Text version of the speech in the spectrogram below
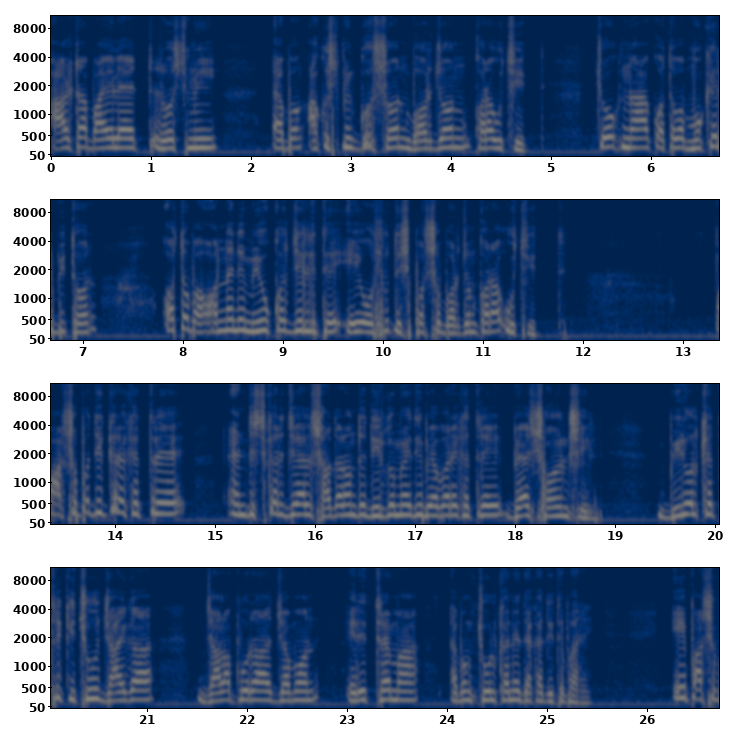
আল্ট্রাভায়োলেট, রশ্মি এবং আকস্মিক ঘর্ষণ বর্জন করা উচিত। চোখ, নাক অথবা মুখের ভিতর অথবা অন্যান্য মিউকস ঝিল্লিতে এই ওষুধ স্পর্শ বর্জন করা উচিত। পার্শ্ব প্রতিক্রিয়ার ক্ষেত্রে অ্যান্টিস্কার জেল সাধারণত দীর্ঘমেয়াদী ব্যবহারের ক্ষেত্রে বেশ সহনশীল। বিরল ক্ষেত্রে কিছু জায়গা জ্বালাপোড়া যেমন এরিথ্রেমা এবং চুলকানি দেখা দিতে পারে। এই পার্শ্ব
